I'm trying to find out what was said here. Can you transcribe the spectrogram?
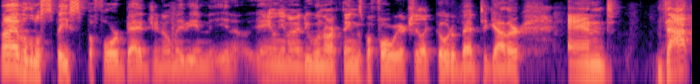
And i have a little space before bed you know maybe in you know haley and i doing our things before we actually like go to bed together. And that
